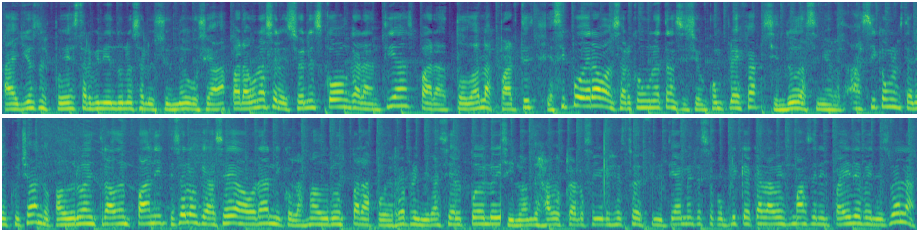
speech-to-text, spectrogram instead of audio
a ellos les puede estar viniendo una solución negociada para unas elecciones con garantías para todas las partes y así poder avanzar con una transición compleja, sin duda, señores. Así como lo están escuchando, Maduro ha entrado en pánico. Eso es lo que hace ahora Nicolás Maduro para poder reprimir hacia el pueblo y si lo han dejado claro, señores, esto definitivamente se complica cada vez más en el país de Venezuela.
